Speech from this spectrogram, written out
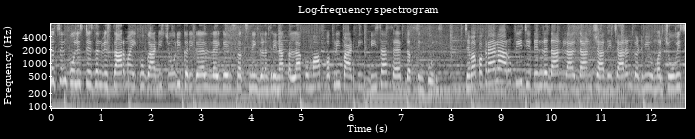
દક્ષિણ પોલીસ સ્ટેશન વિસ્તારમાં ઇકો ગાડી ચોરી કરી ગયેલ, લઈ ગયેલ શખ્સની ગણતરીના કલાકોમાં પકડી પાડતી ડીસા શહેર દક્ષિણ પોલીસ. જેમાં પકડાયેલા આરોપી જીતેન્દ્ર દાન લાલદાન, જાદે, ચારણ ગઢવી ઉંમર ચોવીસ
